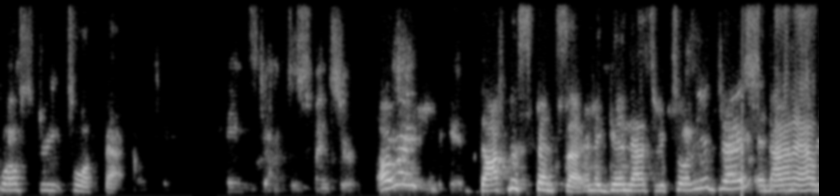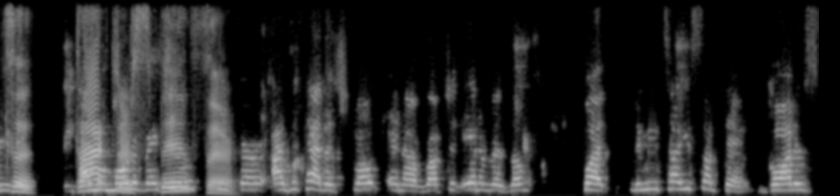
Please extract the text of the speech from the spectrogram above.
12th Street Talkback. Name's Dr. Spencer. All right, Dr. Spencer. And again, that's Victoria J. And Shout out to Dr. I'm a motivational Spencer. speaker. I just had a stroke and a ruptured aneurysm, but let me tell you something. God is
